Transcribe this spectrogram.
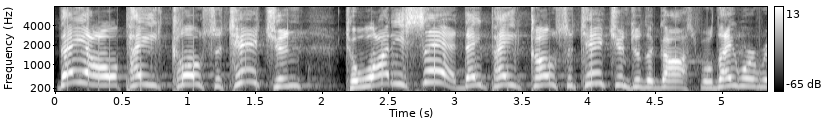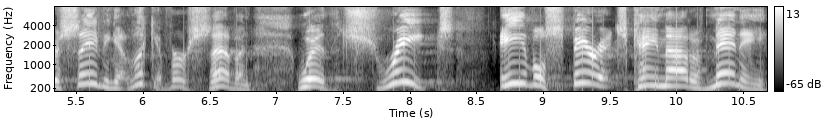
they all paid close attention to what he said. They paid close attention to the gospel. They were receiving it. Look at verse 7. With shrieks, evil spirits came out of many,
